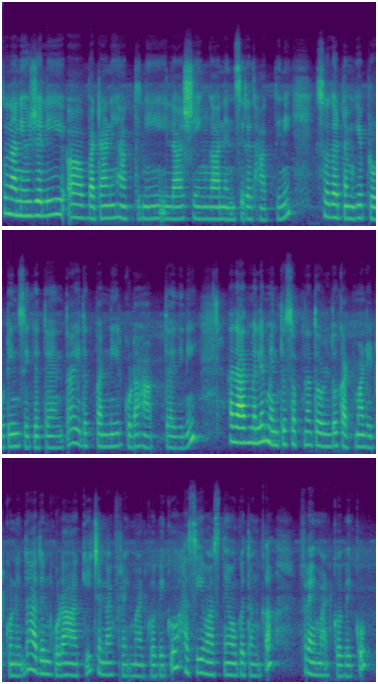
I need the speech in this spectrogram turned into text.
ಸೊ, ನಾನು ಯೂಶ್ವಲಿ ಬಟಾಣಿ ಹಾಕ್ತೀನಿ, ಇಲ್ಲ ಶೇಂಗಾ, ನೆನೆಸಿರೋದು ಹಾಕ್ತೀನಿ. ಸೊ, ದಟ್ ನಮಗೆ ಪ್ರೋಟೀನ್ ಸಿಗುತ್ತೆ ಅಂತ ಇದಕ್ಕೆ ಪನ್ನೀರ್ ಕೂಡ ಹಾಕ್ತಾ ಇದ್ದೀನಿ. ಅದಾದಮೇಲೆ ಮೆಂತ್ಯ ಸೊಪ್ಪನ್ನ ತೊಳೆದು ಕಟ್ ಮಾಡಿ ಇಟ್ಕೊಂಡಿದ್ದು. ಅದನ್ನು ಕೂಡ ಹಾಕಿ ಚೆನ್ನಾಗಿ ಫ್ರೈ ಮಾಡ್ಕೋಬೇಕು. ಹಸಿ ವಾಸನೆ ಹೋಗೋ ತನಕ ಫ್ರೈ ಮಾಡ್ಕೋಬೇಕು.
